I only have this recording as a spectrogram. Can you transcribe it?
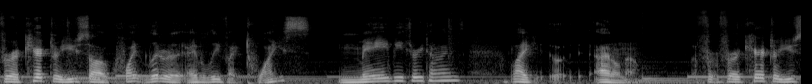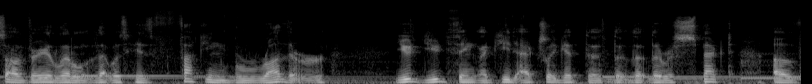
for a character you saw quite literally i believe like twice maybe three times like i don't know. For, for a character you saw very little that was his fucking brother you'd you'd think like he'd actually get the the, the, the respect of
